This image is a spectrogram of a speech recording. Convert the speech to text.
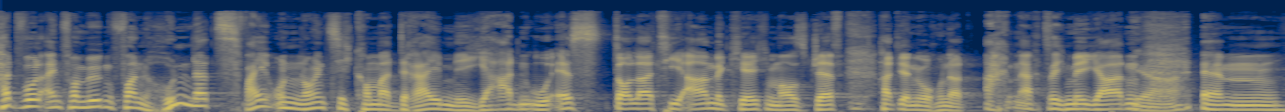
hat wohl ein Vermögen von 192,3 Milliarden US-Dollar. Die arme Kirchenmaus Jeff hat ja nur 188 Milliarden. Ja. Ähm,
